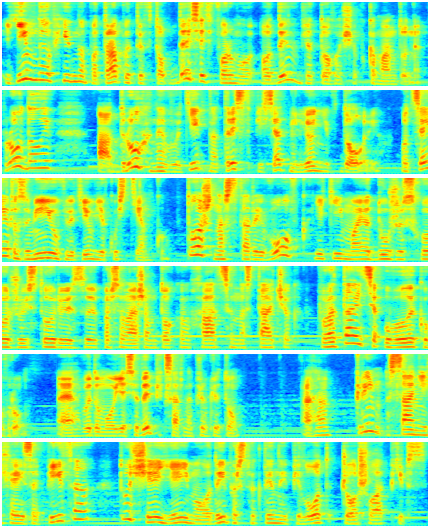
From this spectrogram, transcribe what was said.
Їм необхідно потрапити в топ-10 Формули 1 для того, щоб команду не продали, а друг не влетів на 350 мільйонів доларів. Оце я розумію, влетів в якусь тємку. Тож наш старий вовк, який має дуже схожу історію з персонажем Тока Хадсона з тачок, повертається у велику гру. Е, ви думали, я сюди Піксар не припліту? Ага. Крім Сані Хейза Піта, тут ще є й молодий перспективний пілот Джошуа Пірс.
